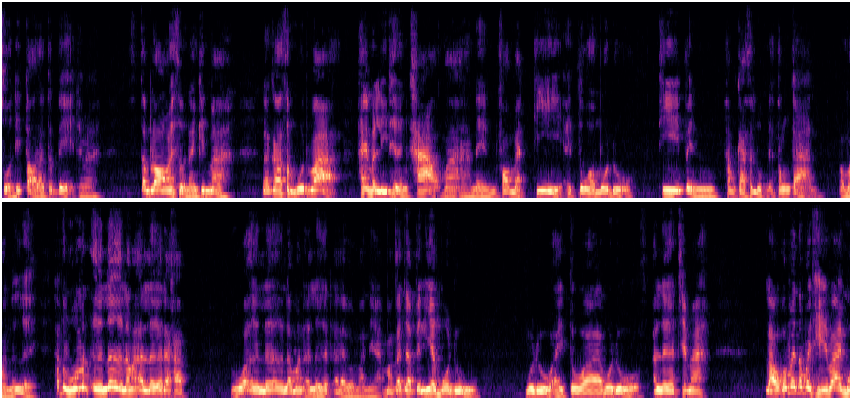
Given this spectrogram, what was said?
ส่วนที่ต่อ database ใช่ไหมจำลองในส่วนนั้นขึ้นมา แล้วก็สมมุติว่าให้มัน return ค่าออกมาในฟอร์แมตที่ไอตัวโมดูลที่เป็นทำการสรุปเนี่ยต้องการประมาณนั้นเลย ถ้าสมมติว่ามัน error แล้วมัน alert อะครับสมมติว่า error แล้วมัน alert อะไรประมาณเนี้ยมันก็จะไปเรียกโมดูลโมดูลไอตัวโมดูล alert ใช่ไหมเราก็ไม่ต้องไป test ว่าไอโม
